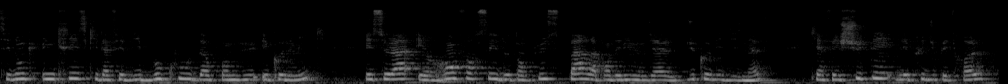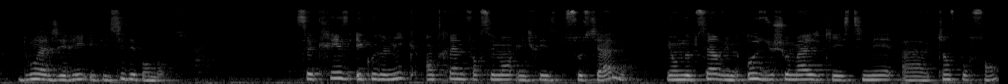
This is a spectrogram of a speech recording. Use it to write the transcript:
C'est donc une crise qui l'affaiblit beaucoup d'un point de vue économique, et cela est renforcé d'autant plus par la pandémie mondiale du Covid-19, qui a fait chuter les prix du pétrole, dont l'Algérie était si dépendante. Cette crise économique entraîne forcément une crise sociale, et on observe une hausse du chômage qui est estimée à 15%,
